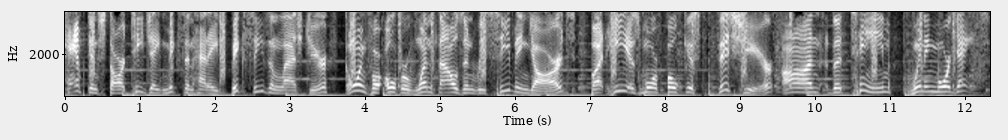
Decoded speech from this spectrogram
Hampton star TJ Mixon had a big season last year, going for over 1,000 receiving yards, but he is more focused this year on the team winning more games.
